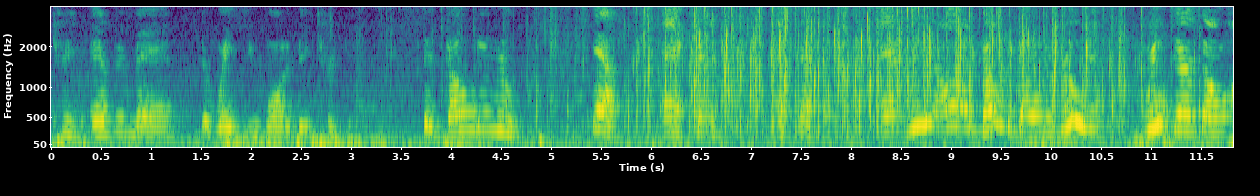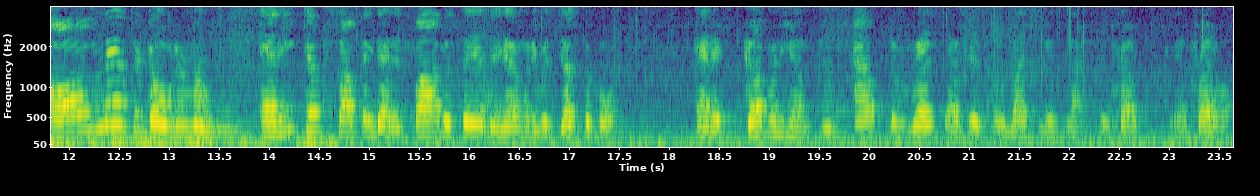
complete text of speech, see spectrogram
treat every man the way you want to be treated. The golden rule. Yeah. And, we all know the golden rule. We just don't all live the golden rule. And he took something that his father said to him when he was just a boy, and it governed him throughout the rest of his illustrious life. Incredible, incredible.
